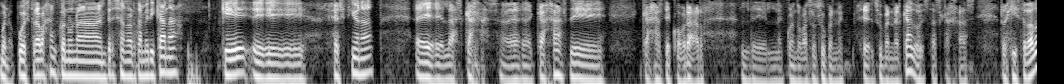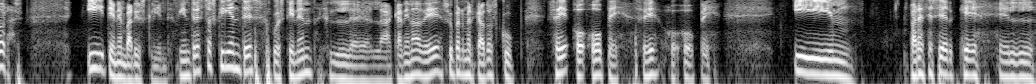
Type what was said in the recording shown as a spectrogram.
Bueno, pues trabajan con una empresa norteamericana que gestiona las cajas, cajas de cajas de cobrar cuando vas al supermercado, estas cajas registradoras. Y tienen varios clientes. Y entre estos clientes, pues tienen la cadena de supermercados Coop, C-O-O-P, C-O-O-P. Y parece ser que el,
